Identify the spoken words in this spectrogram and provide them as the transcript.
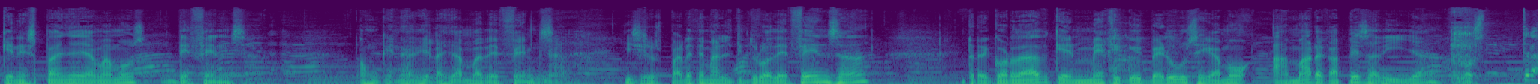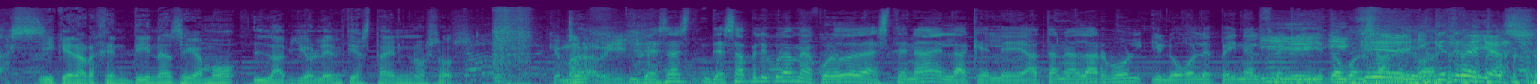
que en España llamamos Defensa, aunque nadie la llama Defensa. Y si os parece mal el título Defensa, recordad que en México y Perú se llamó Amarga Pesadilla ¡Ostras! y que en Argentina se llamó La violencia está en nosotros. Qué Yo maravilla. de, esas- de esa película me acuerdo de la escena en la que le atan al árbol y luego le peina el ¿Y, flequillito y con qué, saliva. ¿Y qué traías?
